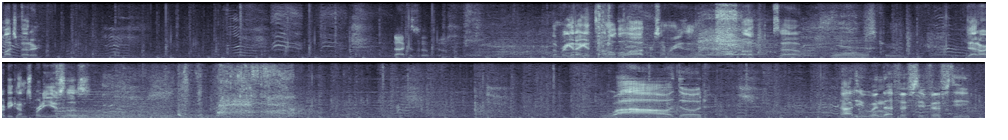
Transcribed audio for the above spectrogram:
Much better. Back is open. Don't forget I get tunneled a lot for some reason. Off hook. So Yeah, that's true. dead hard becomes pretty useless. Wow, dude. How do you win that 50-50? Oh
